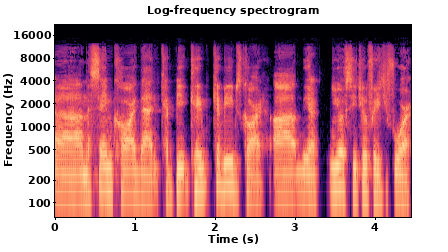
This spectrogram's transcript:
uh, on the same card that Khabib, Khabib's card, uh, the UFC 254.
